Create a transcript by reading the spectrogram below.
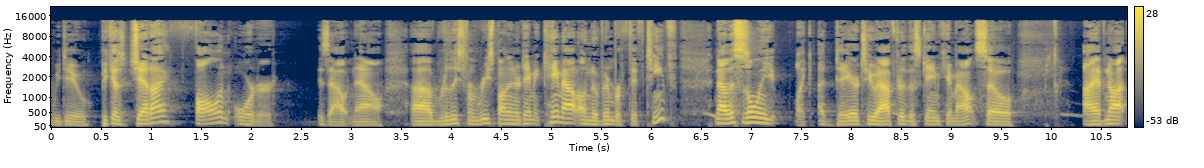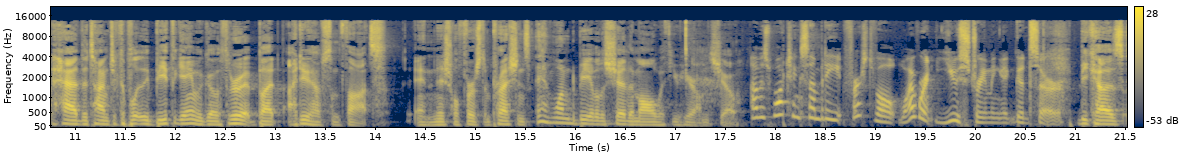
we do because Jedi Fallen Order is out now. Uh, released from Respawn Entertainment, came out on November fifteenth. Now this is only like a day or two after this game came out, so I have not had the time to completely beat the game and go through it, but I do have some thoughts and initial first impressions, and wanted to be able to share them all with you here on the show I was watching somebody. First of all, why weren't you streaming it, good sir? because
